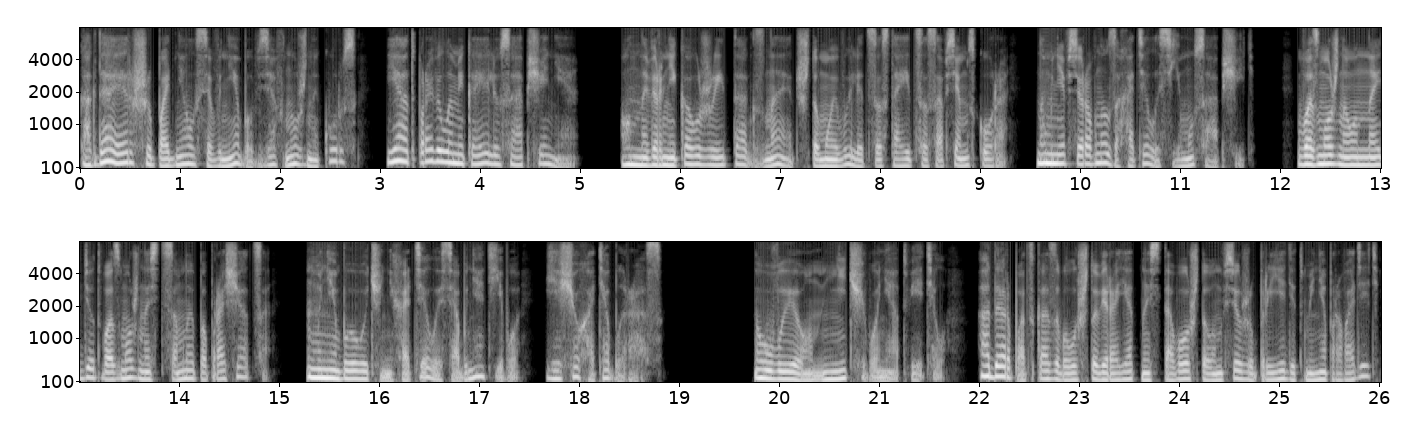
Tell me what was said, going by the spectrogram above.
Когда Эрши поднялся в небо, взяв нужный курс, я отправила Микаэлю сообщение. Он наверняка уже и так знает, что мой вылет состоится совсем скоро, но мне все равно захотелось ему сообщить. Возможно, он найдет возможность со мной попрощаться. Мне бы очень хотелось обнять его еще хотя бы раз. Увы, он ничего не ответил. Адар подсказывал, что вероятность того, что он все же приедет меня проводить,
